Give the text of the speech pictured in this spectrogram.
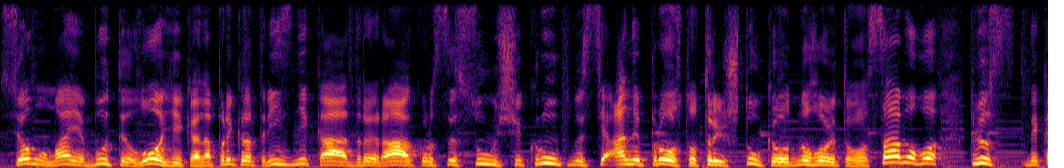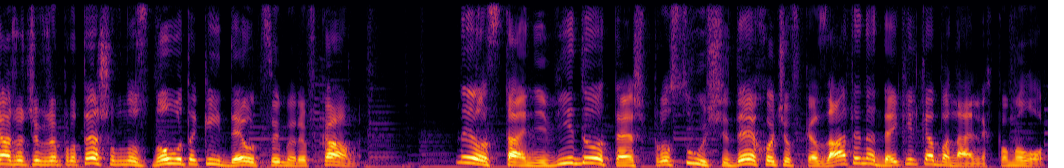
В цьому має бути логіка, наприклад, різні кадри, ракурси, суші, крупності, а не просто три штуки одного і того самого, плюс не кажучи вже про те, що воно знову таки йде оцими ривками. Ну і останнє відео теж про суші, де я хочу вказати на декілька банальних помилок.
